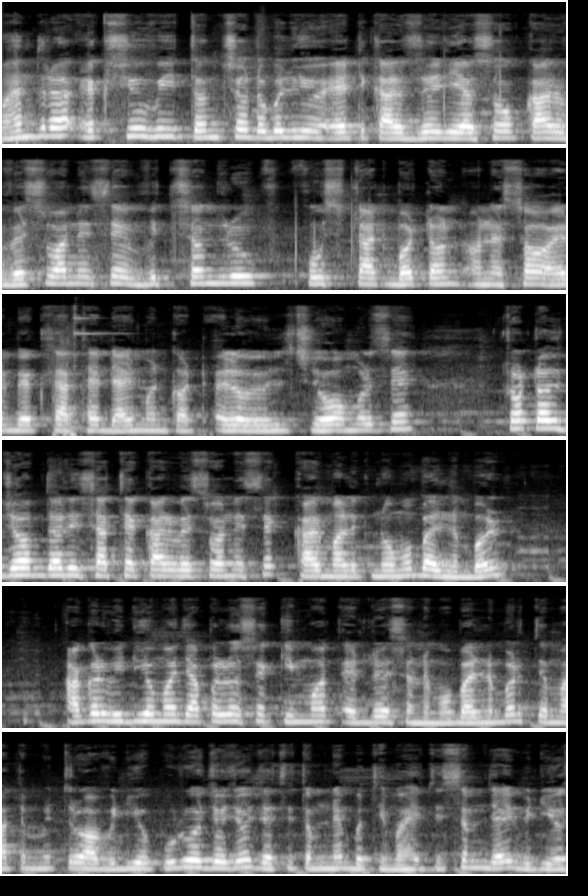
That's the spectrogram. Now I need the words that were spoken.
મહિન્દ્ર એક્સયુવી ત્રણસો ડબલ્યુ એટ કાર છો કાર વેચવાની છે with sunroof push start button અને સો એરબેગ સાથે ડાયમંડ કટ એલોવિલ્સ જોવા મળશે. ટોટલ જવાબદારી સાથે કાર વેચવાની છે કાર માલિકનો મોબાઈલ નંબર આગળ વિડીયોમાં જ આપેલો છે કિંમત એડ્રેસ અને મોબાઈલ નંબર તે માટે મિત્રો આ વીડિયો પૂરો જોજો, જેથી તમને બધી માહિતી સમજાય. વીડિયો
